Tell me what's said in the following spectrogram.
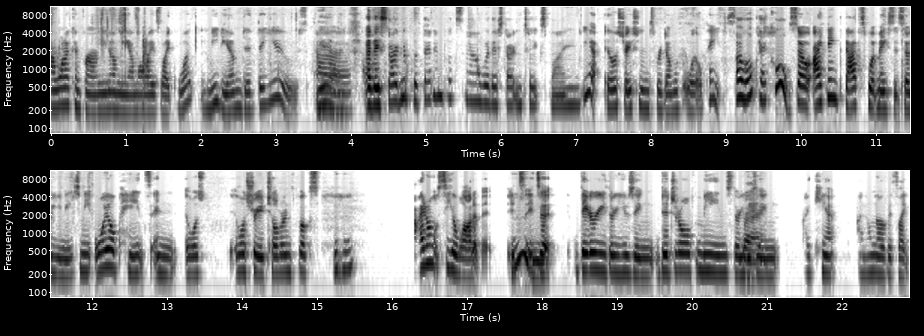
I want to confirm. You know me. I'm always like, what medium did they use? Yeah. Uh, Are they starting to put that in books now where they're starting to explain? yeah. Illustrations were done with oil paints. Oh, okay, cool. So I think that's what makes it so unique to me. Oil paints in illus- illustrated children's books. hmm I don't see a lot of it. It's it's Mm. a they're either using digital means. They're Right. using. I can't. I don't know if it's like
